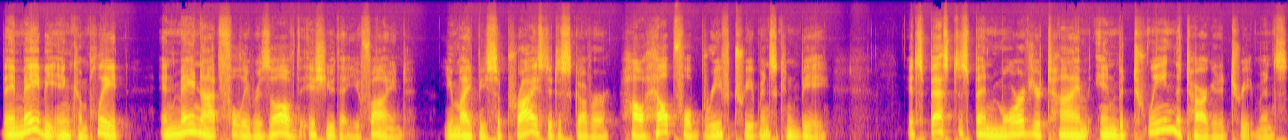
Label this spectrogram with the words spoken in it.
They may be incomplete and may not fully resolve the issue that you find. You might be surprised to discover how helpful brief treatments can be. It's best to spend more of your time in between the targeted treatments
